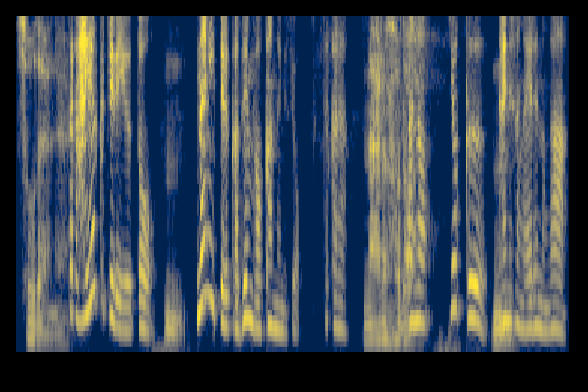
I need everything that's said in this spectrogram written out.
そうだよねだ。から早口で言うと、うん。何言ってるか全部わかんないんですよ。だから、なるほど。あの、よくうん飼い主さんがやるのが、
